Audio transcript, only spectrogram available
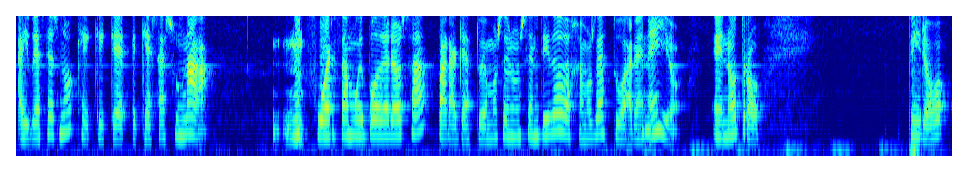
hay veces ¿no? que, esa es una fuerza muy poderosa para que actuemos en un sentido y dejemos de actuar en ello, en otro. Pero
